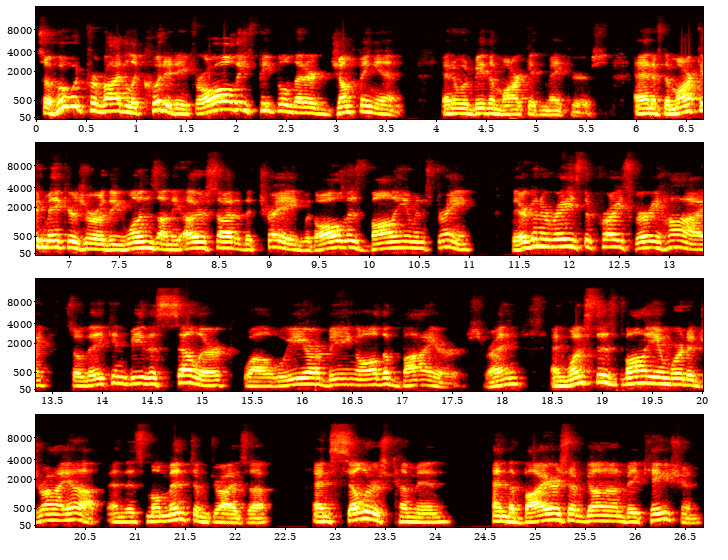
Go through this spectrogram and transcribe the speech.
So, who would provide liquidity for all these people that are jumping in? And it would be the market makers. And if the market makers are the ones on the other side of the trade with all this volume and strength, they're going to raise the price very high so they can be the seller while we are being all the buyers, right? And once this volume were to dry up and this momentum dries up and sellers come in and the buyers have gone on vacation,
